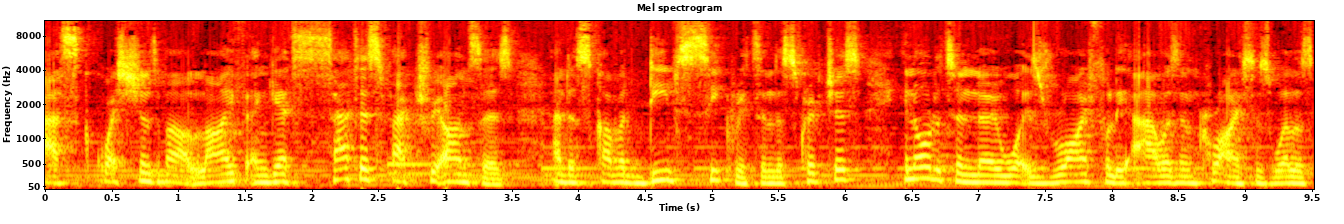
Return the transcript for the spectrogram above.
ask questions about life, and get satisfactory answers and discover deep secrets in the scriptures in order to know what is rightfully ours in Christ as well as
